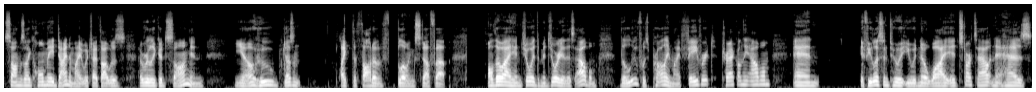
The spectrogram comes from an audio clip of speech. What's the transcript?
Songs like Homemade Dynamite, which I thought was a really good song, and you know, who doesn't like the thought of blowing stuff up? Although I enjoyed the majority of this album, the Louvre was probably my favorite track on the album, and if you listen to it, you would know why. It starts out and it has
